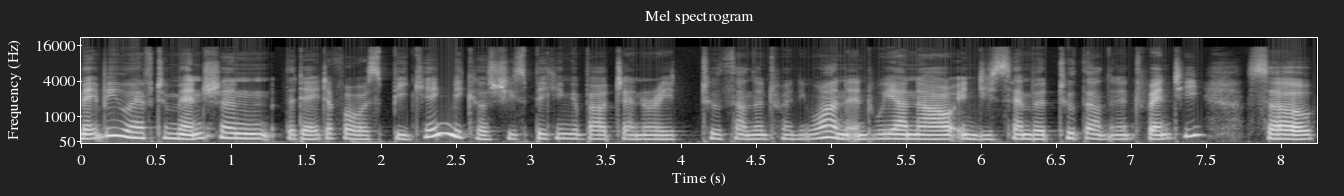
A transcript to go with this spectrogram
Maybe we have to mention the date of our speaking because she's speaking about January 2021 and we are now in December 2020. So,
